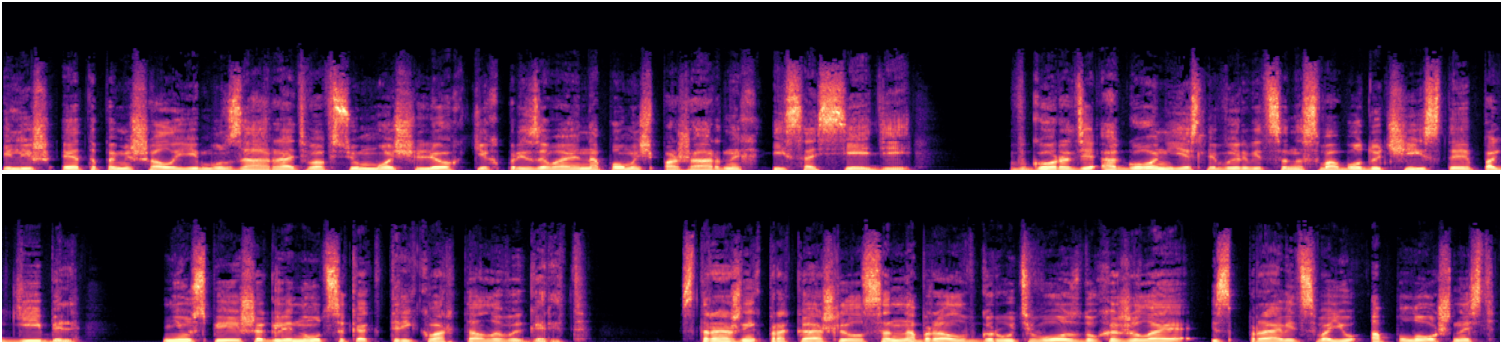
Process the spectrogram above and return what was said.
и лишь это помешало ему заорать во всю мощь легких, призывая на помощь пожарных и соседей — в городе огонь, если вырвется на свободу, чистая погибель. Не успеешь оглянуться, как три квартала выгорит. Стражник прокашлялся, набрал в грудь воздуха, желая исправить свою оплошность,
